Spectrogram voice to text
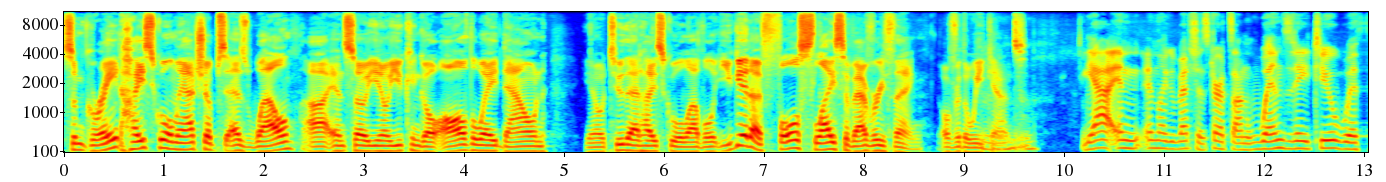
some great high school matchups as well, uh, and so you know you can go all the way down you know, to that high school level. You get a full slice of everything over the weekend. Mm. Yeah, and and like we mentioned, it starts on Wednesday too with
